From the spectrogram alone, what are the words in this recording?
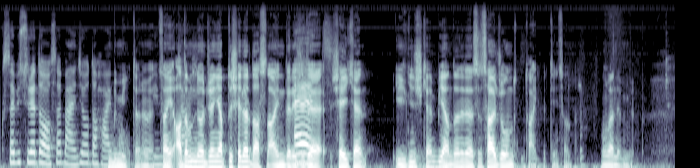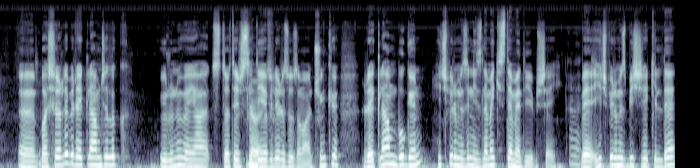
kısa bir sürede olsa bence o da hype Bir oldu. miktar evet. Bir Sanki miktar. adamın önceden yaptığı şeyler de aslında aynı derecede Evet. şeyken, ilginçken bir anda nedense sadece onu takip etti insanlar. Bunu ben de bilmiyorum. Ee, başarılı bir reklamcılık ürünü veya stratejisi Evet. diyebiliriz o zaman. Çünkü reklam bugün hiçbirimizin izlemek istemediği bir şey. Evet. Ve hiçbirimiz bir şekilde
